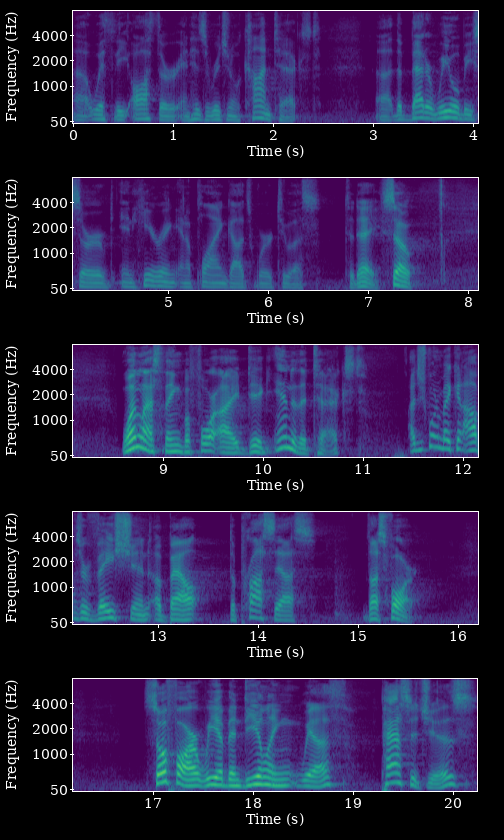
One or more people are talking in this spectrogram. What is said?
uh, with the author and his original context, uh, the better we will be served in hearing and applying God's word to us today. So, one last thing before I dig into the text, I just want to make an observation about the process thus far. So far, we have been dealing with passages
